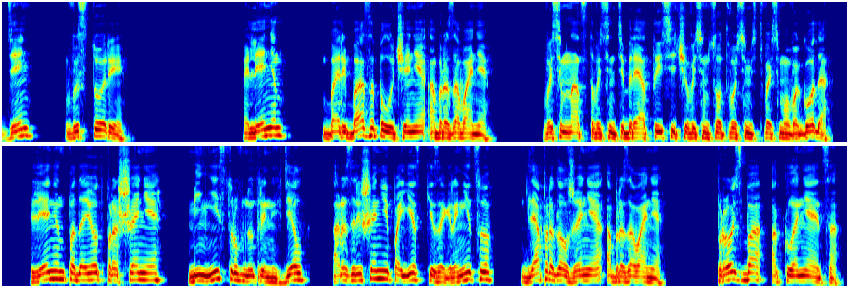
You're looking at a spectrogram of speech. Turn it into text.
День в истории. Ленин. Борьба за получение образования. 18 сентября 1888 года Ленин подает прошение министру внутренних дел о разрешении поездки за границу для продолжения образования. Просьба отклоняется.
